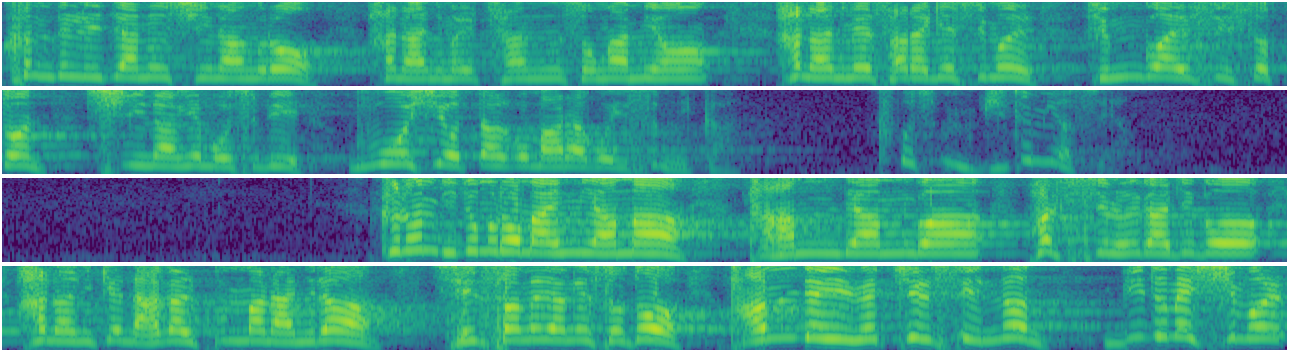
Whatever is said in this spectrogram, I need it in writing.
흔들리지 않는 신앙으로 하나님을 찬송하며 하나님의 살아계심을 증거할 수 있었던 신앙의 모습이 무엇이었다고 말하고 있습니까? 그것은 믿음이었어요. 그런 믿음으로 말미암아 담대함과 확신을 가지고 하나님께 나갈 뿐만 아니라 세상을 향해서도 담대히 외칠 수 있는 믿음의 힘을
